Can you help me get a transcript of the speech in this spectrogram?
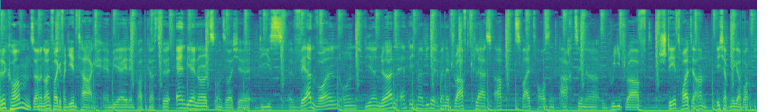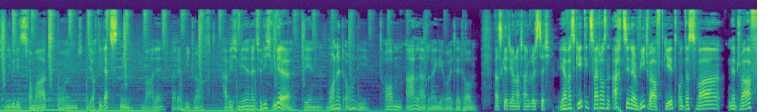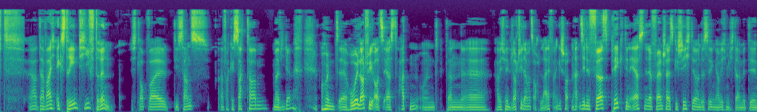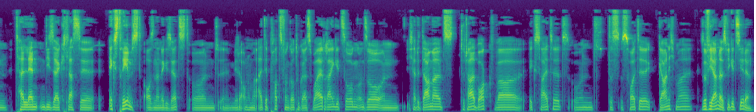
Willkommen zu einer neuen Folge von Jeden Tag NBA, dem Podcast für NBA-Nerds und solche, die es werden wollen. Und wir nerden endlich mal wieder über eine Draft Class ab. 2018er Redraft steht heute an. Ich habe mega Bock, ich liebe dieses Format und wie auch die letzten Male bei der Redraft habe ich mir natürlich wieder den One and Only Torben Adelhardt reingeholt. Hey Torben. Was geht, Jonathan? Grüß dich. Ja, was geht? Die 2018er Redraft geht und das war eine Draft, ja, da war ich extrem tief drin. Ich glaube, weil die Suns einfach gesackt haben, mal wieder, und äh, hohe Lottery-Odds erst hatten. Und dann äh, habe ich mir die Lottery damals auch live angeschaut und hatten sie den First Pick, den ersten in der Franchise-Geschichte. Und deswegen habe ich mich da mit den Talenten dieser Klasse extremst auseinandergesetzt und äh, mir da auch nochmal alte Pots von Go to Guys Wild reingezogen und so. Und ich hatte damals total Bock, war excited und das ist heute gar nicht mal so viel anders. Wie geht's dir da?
